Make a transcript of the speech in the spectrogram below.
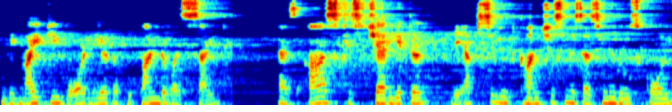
the mighty warrior of the Pandavas side, has asked his charioteer, the absolute consciousness as Hindus call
